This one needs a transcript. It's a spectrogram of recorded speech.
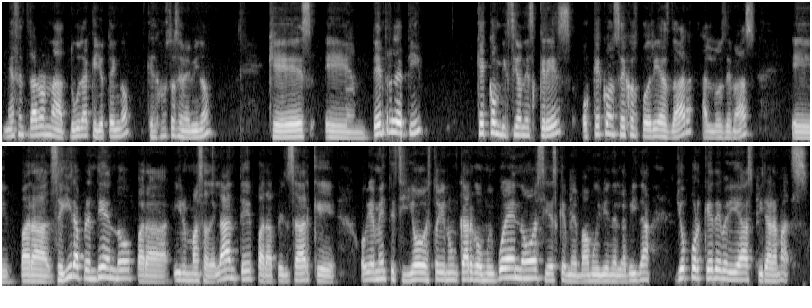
me hace entrar una duda que yo tengo, que justo se me vino, que es, eh, dentro de ti, ¿qué convicciones crees o qué consejos podrías dar a los demás para seguir aprendiendo, para ir más adelante, para pensar que Obviamente, si yo estoy en un cargo muy bueno, si es que me va muy bien en la vida, ¿yo por qué debería aspirar a más?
